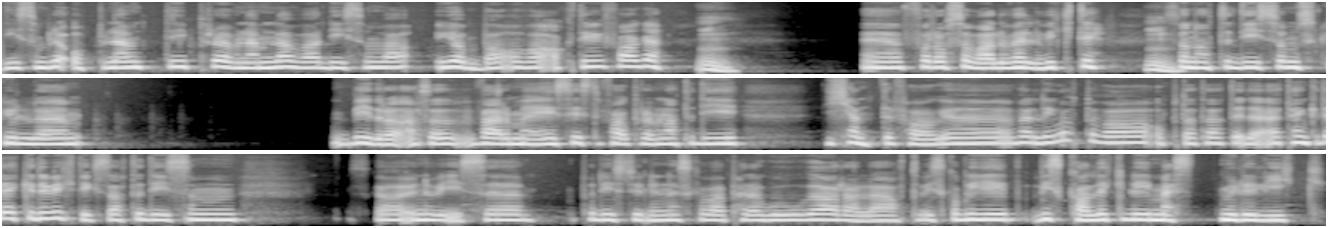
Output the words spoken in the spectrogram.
de som ble oppnevnt i prøvenemnda, var de som var, jobba og var aktive i faget. Mm. Uh, for oss så var det veldig viktig. Mm. Sånn at de som skulle bidra, altså være med i siste fagprøven, at de kjente faget veldig godt og var opptatt av at det Jeg tenker det er ikke det viktigste at de som skal undervise på de studiene, skal være pedagoger, eller at vi skal, bli, vi skal ikke bli mest mulig lik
